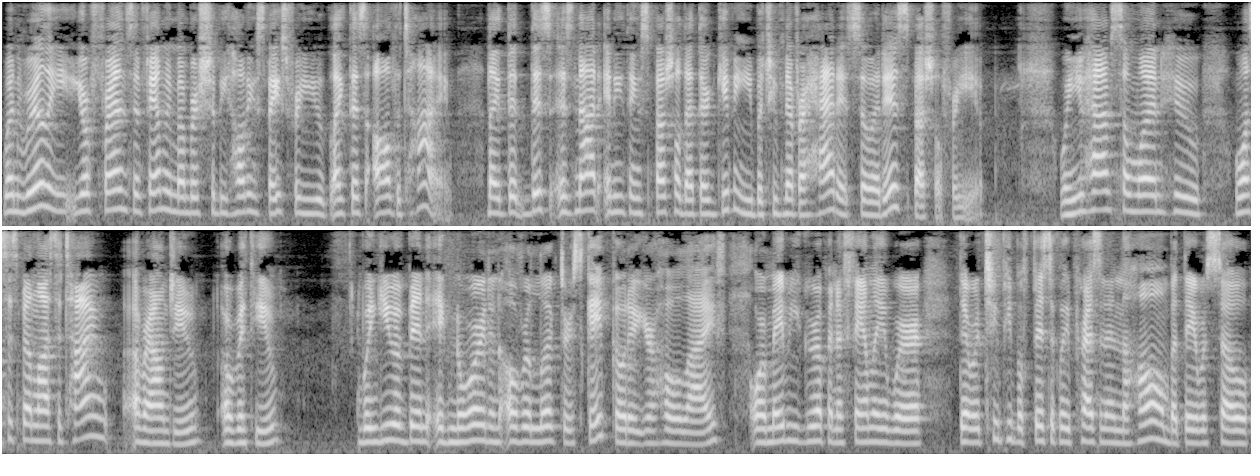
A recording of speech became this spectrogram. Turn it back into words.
When really your friends and family members should be holding space for you like this all the time. Like that, this is not anything special that they're giving you, but you've never had it, so it is special for you. When you have someone who wants to spend lots of time around you or with you, when you have been ignored and overlooked or scapegoated your whole life, or maybe you grew up in a family where there were two people physically present in the home, but they were so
